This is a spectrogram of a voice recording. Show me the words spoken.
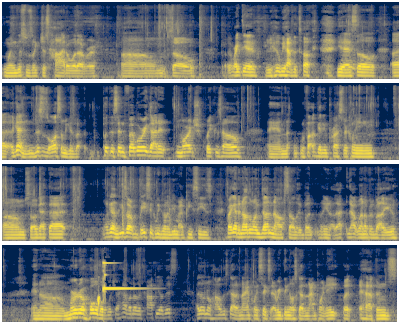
when this was like just hot or whatever. Um, so right there we have the tuck. Yeah. So uh, again, this is awesome because I put this in February, got it March, quick as hell, and without getting pressed or clean. Um, so I got that again, these are basically going to be my PCs. If I get another one done, I'll sell it. But you know that that went up in value. And uh, Murder Hobo, which I have another copy of this. I don't know how this got a 9.6. Everything else got a 9.8, but it happens.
